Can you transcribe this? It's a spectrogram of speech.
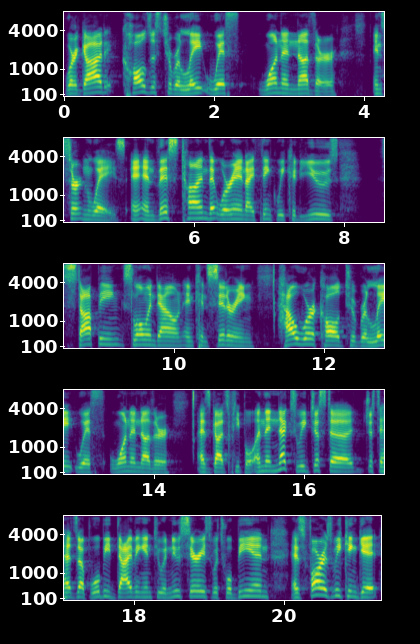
where God calls us to relate with one another in certain ways. And this time that we're in, I think we could use stopping, slowing down, and considering how we're called to relate with one another as God's people. And then next week, just a, just a heads up, we'll be diving into a new series, which will be in as far as we can get.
